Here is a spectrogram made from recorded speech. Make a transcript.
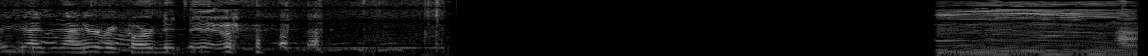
these guys are down here recording it too. Now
